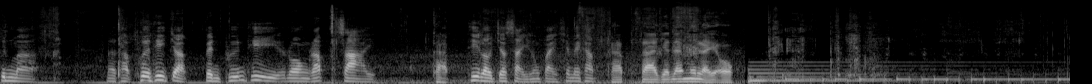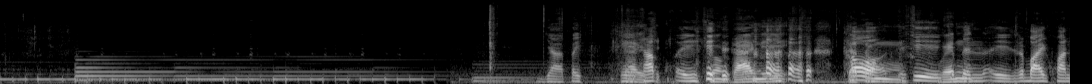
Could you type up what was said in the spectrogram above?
ขึ้นมา นะครับเพื่อที่จะเป็นพื้นที่รองรับทรายครับที่เราจะใส่ลงไปใช่ไหมครับ ครับทรายจะได้ไม่ไหลออก อย่าไปเทใช่ทับไอ้ช่วงท้ายนี้จะท่อต้องที่เว้จะน เป็นไอ้ระบายควัน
